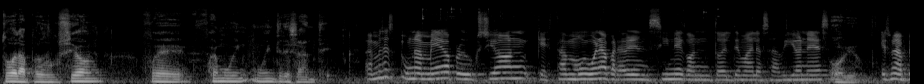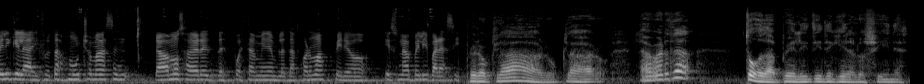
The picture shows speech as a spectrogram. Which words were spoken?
toda la producción, fue, fue muy, muy interesante. Además es una mega producción que está muy buena para ver en cine con todo el tema de los aviones. Obvio. Es una peli que la disfrutas mucho más. la vamos a ver después también en plataformas, pero es una peli para sí. Pero claro, claro. La verdad, toda peli tiene que ir a los cines.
